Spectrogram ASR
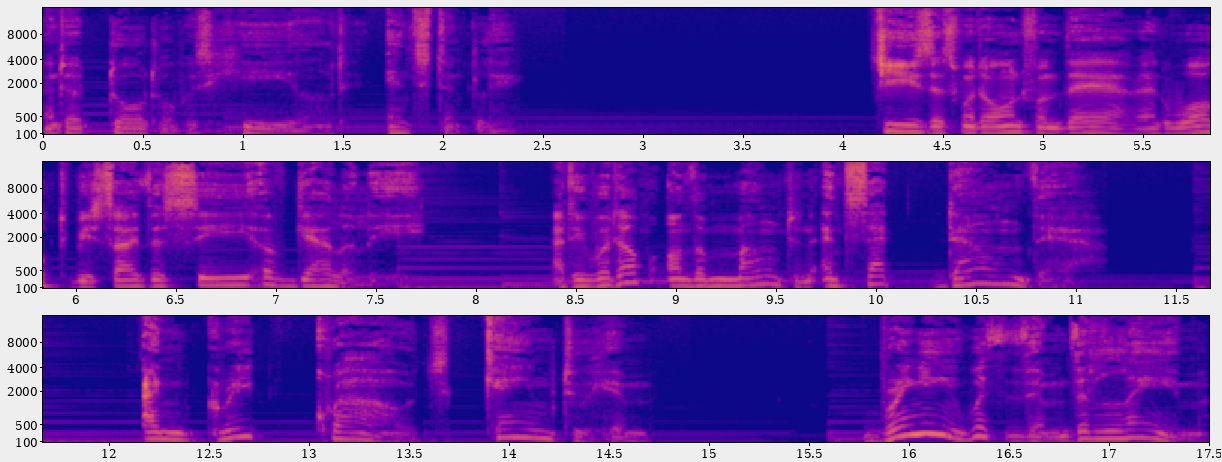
And her daughter was healed instantly. Jesus went on from there and walked beside the Sea of Galilee. And he went up on the mountain and sat down there. And great crowds came to him, bringing with them the lame,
